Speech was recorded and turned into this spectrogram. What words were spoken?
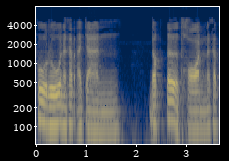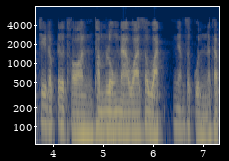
ผู้รู้นะครับ อาจารย์ดอกเตอรทรนนะครับ ชื่อดอกเตอรทรทำลงนาวาสวัสด์นามสกุลนะครับ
